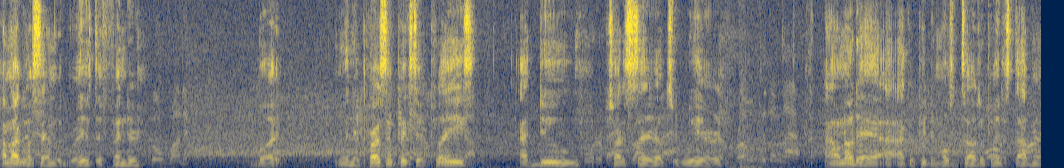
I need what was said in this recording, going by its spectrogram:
I'm not going to say I'm the greatest defender, but when a person picks their plays, I do try to set it up to where I don't know that I, I could pick the most intelligent play to stop him.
